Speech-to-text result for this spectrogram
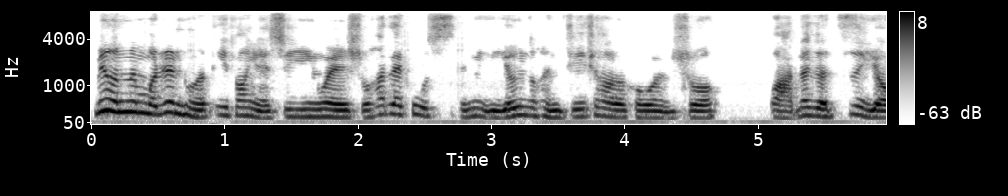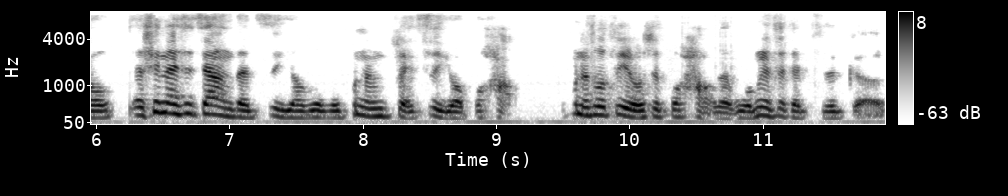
没有那么认同的地方，也是因为说他在故事里面有一种很讥诮的口吻说，哇，那个自由，那现在是这样的自由，我我不能嘴自由不好。不能说自由是不好的，我没有这个资格。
